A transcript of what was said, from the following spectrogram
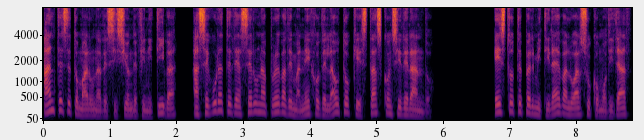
Antes de tomar una decisión definitiva, asegúrate de hacer una prueba de manejo del auto que estás considerando. Esto te permitirá evaluar su comodidad,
